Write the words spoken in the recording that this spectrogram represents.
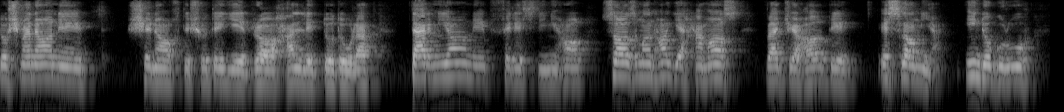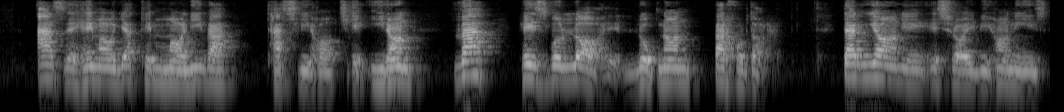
دشمنان شناخته شده راه حل دو دولت در میان فلسطینی ها سازمان های حماس و جهاد اسلامی این دو گروه از حمایت مالی و تسلیحاتی ایران و حزب الله لبنان برخوردارند. در میان اسرائیلی ها نیز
